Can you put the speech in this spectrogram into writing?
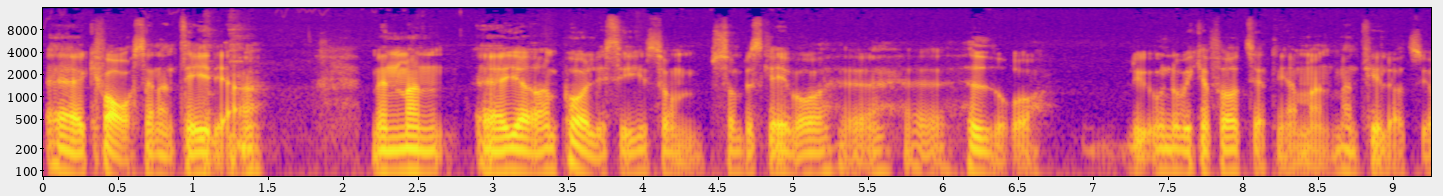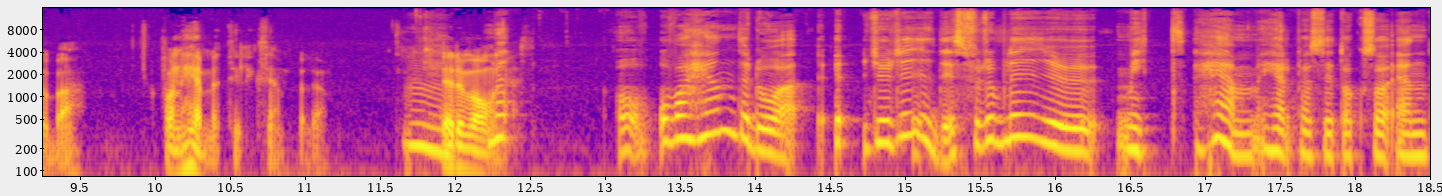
eh, kvar sedan tidigare, men man eh, gör en policy som, som beskriver eh, eh hur och under vilka förutsättningar man, man tillåts jobba från hemmet till exempel. Mm. Det är det vanligaste. Och, och, vad händer då eh, juridiskt? För då blir ju mitt hem helt plötsligt också en,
